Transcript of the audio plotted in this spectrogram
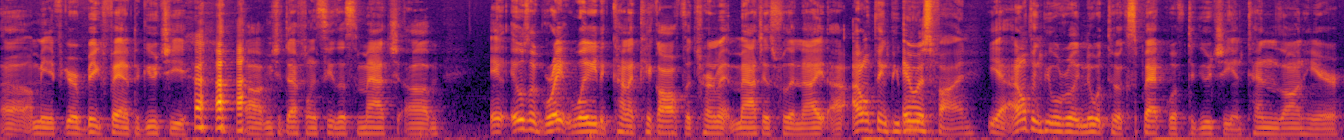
Uh, I mean, if you're a big fan of Taguchi, um, you should definitely see this match. Um, it, it was a great way to kind of kick off the tournament matches for the night. I, I don't think people. It was fine. Yeah, I don't think people really knew what to expect with Taguchi and Tens Tenzan here.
